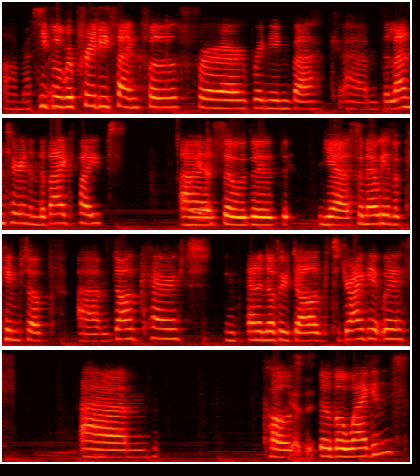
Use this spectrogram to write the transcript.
arm wrestling. People were pretty thankful for bringing back um, the lantern and the bagpipes. Oh, Uh, yeah. So the, the yeah, so now we have a pimped up um, dog cart and another dog to drag it with, um, called Yeah, the- Bilbo Wagons.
